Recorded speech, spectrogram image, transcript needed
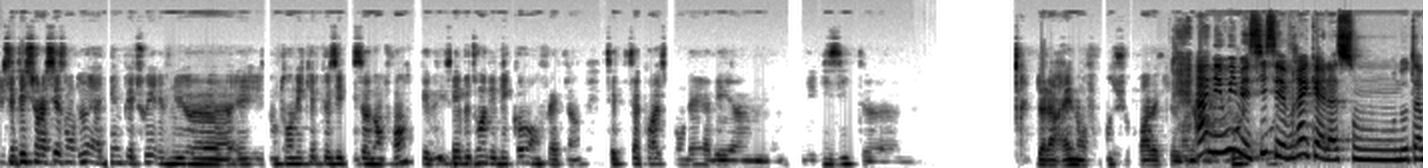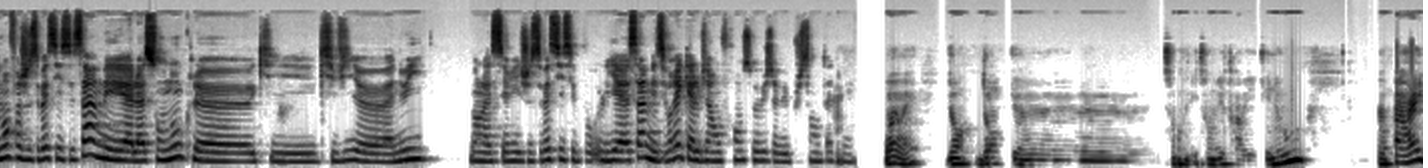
c'était sur, la saison 2, Adrienne Petrie, est venue, euh, ils ont tourné quelques épisodes en France. Ils avaient besoin des décors, en fait. Hein. Ça correspondait à des, des visites de la reine en France, je crois. Avec ah, mais oui, mais si, c'est vrai qu'elle a son. Notamment, enfin, je sais pas si c'est ça, mais elle a son oncle euh, qui, qui, vit euh, à Neuilly dans la série. Je sais pas si c'est lié à ça, mais c'est vrai qu'elle vient en France. Oui, j'avais plus ça en tête. Mais... Ouais, ouais. Donc, donc euh, ils, sont, ils, sont, venus travailler chez nous. pareil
